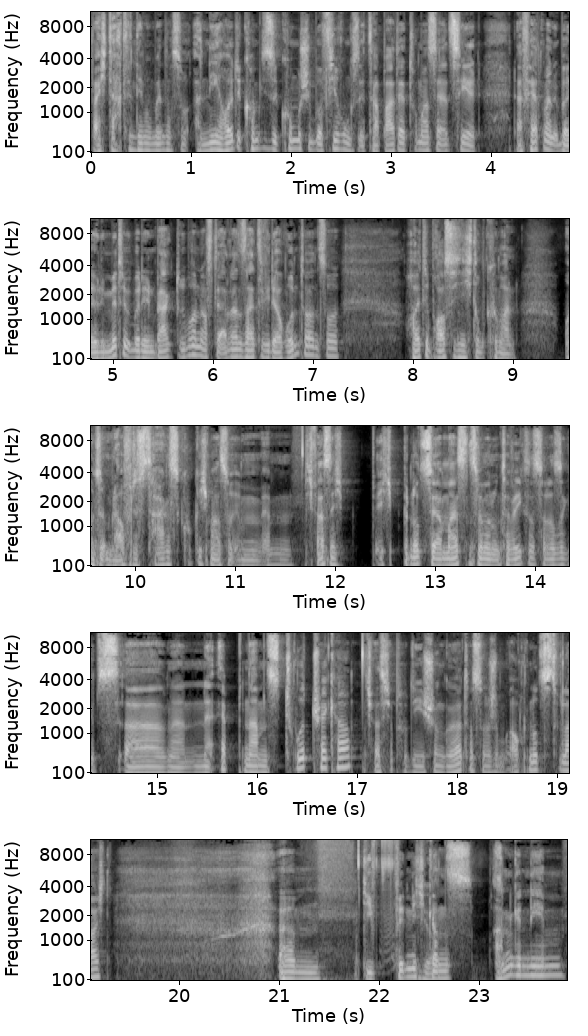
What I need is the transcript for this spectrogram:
weil ich dachte in dem Moment noch so, ah nee, heute kommt diese komische Überführungsetappe, hat der Thomas ja erzählt. Da fährt man über die Mitte, über den Berg drüber und auf der anderen Seite wieder runter und so. Heute brauchst du dich nicht drum kümmern. Und so im Laufe des Tages gucke ich mal so im, im, ich weiß nicht, ich benutze ja meistens, wenn man unterwegs ist oder so, gibt's äh, eine, eine App namens Tour Tracker. Ich weiß nicht, ob du die schon gehört hast oder schon auch nutzt vielleicht. Ähm, die finde ich Ja. ganz angenehm,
